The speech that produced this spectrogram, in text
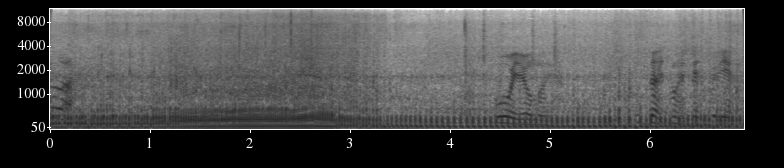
о. Ой, ё-моё. Куда это мы опять приехали?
